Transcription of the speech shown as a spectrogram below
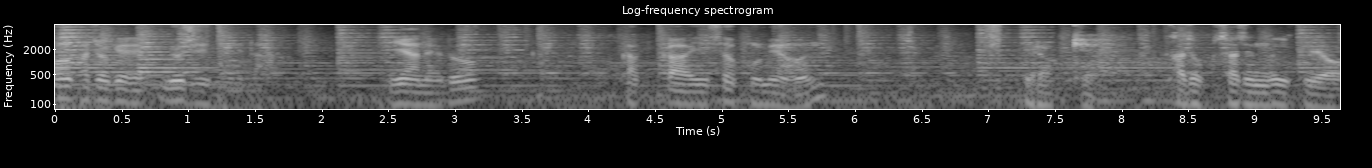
어느 가족의 묘지입니다. 이 안에도 가까이서 보면 이렇게 가족 사진도 있고요.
